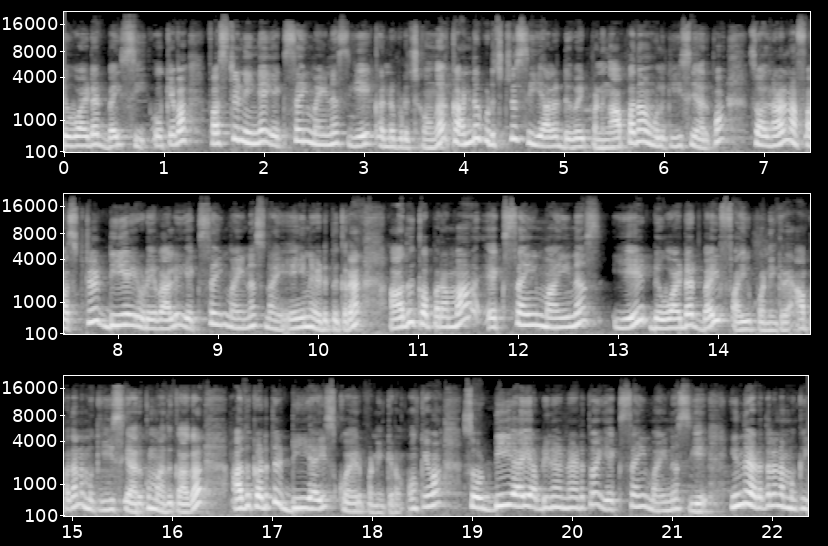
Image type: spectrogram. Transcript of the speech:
divided by C ஓகேவா ஃபஸ்ட்டு நீங்கள் எக்ஸ்ஐ மைனஸ் ஏ கண்டுபிடிச்சிக்கோங்க. கண்டுபிடிச்சிட்டு சியால் டிவைட் பண்ணுங்கள் அப்போ தான் உங்களுக்கு ஈஸியாக இருக்கும். ஸோ அதனால் நான் ஃபஸ்ட்டு டிஐயுடைய வேல்யூ எக்ஸ்ஐ மைனஸ் நான் ஏன்னு எடுத்துக்கிறேன். அதுக்கப்புறமா X I minus A divided by five பண்ணிக்கிறேன். அப்போ தான் நமக்கு ஈஸியாக இருக்கும் அதுக்காக. அதுக்கடுத்து டிஐ ஸ்கொயர் பண்ணிக்கிறோம். ஓகேவா ஸோ டிஐ அப்படின்னு என்ன எடுத்தோம்? எக்ஸ்ஐ மைனஸ் ஏ இந்த இடத்துல நமக்கு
